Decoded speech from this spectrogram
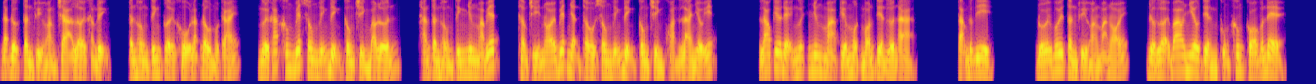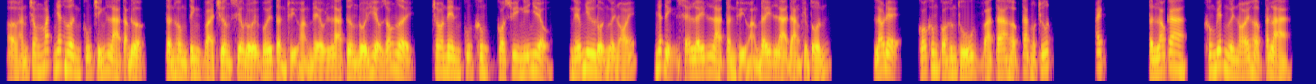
Đạt được tần thủy hoàng trả lời khẳng định, tần hồng tinh cười khổ lắc đầu một cái, người khác không biết sông vĩnh định công trình bao lớn, hắn tần hồng tinh nhưng mà biết, thậm chí nói biết nhận thầu sông vĩnh định công trình khoản là nhiều ít. Lao kia đệ ngươi nhưng mà kiếm một món tiền lớn à? Tạm được đi đối với tần thủy hoàng mà nói, được lợi bao nhiêu tiền cũng không có vấn đề, ở hắn trong mắt nhất hơn cũng chính là tạm được. Tần hồng tinh và trương siêu đối với tần thủy hoàng đều là tương đối hiểu rõ người, cho nên cũng không có suy nghĩ nhiều. Nếu như đổi người nói, nhất định sẽ lấy là tần thủy hoàng đây là đang khiêm tốn. Lão đệ, có không có hứng thú và ta hợp tác một chút? Ách, tần lão ca, không biết ngươi nói hợp tác là?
